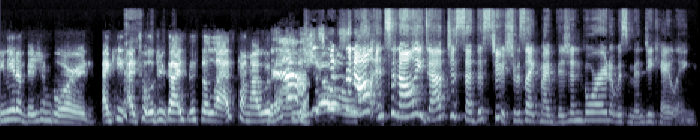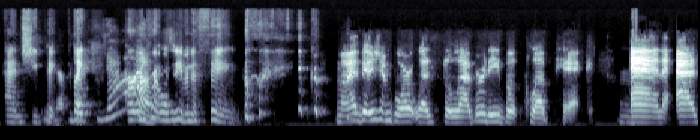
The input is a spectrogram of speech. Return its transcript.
You need a vision board. I keep. I told you guys this the last time I was yeah. on the this show. Sonali, and Sonali Dev just said this too. She was like, my vision board. It was Mindy Kaling, and she picked yeah. like yeah. her imprint wasn't even a thing. my vision board was celebrity book club pick. Mm-hmm. And as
